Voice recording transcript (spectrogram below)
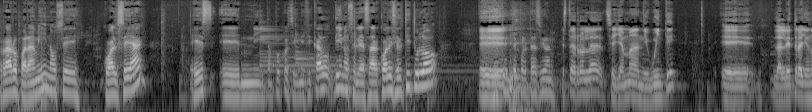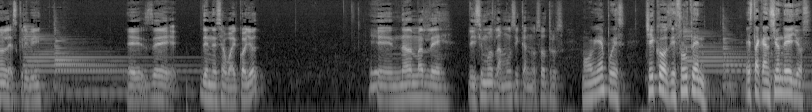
raro para mí, no sé cuál sea, es eh, ni tampoco el significado. Dinos, Eleazar, ¿cuál es el título de tu Eh, interpretación? Esta rola se llama Niwinti. Eh, la letra yo no la escribí. Es de, de Nezahualcóyotl. Eh, nada más le, le hicimos la música nosotros. Muy bien, pues chicos, disfruten esta canción de ellos.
